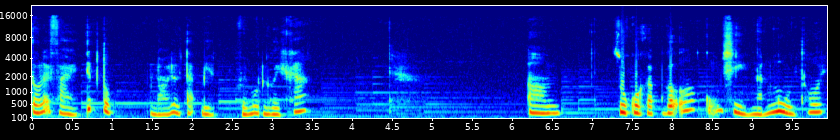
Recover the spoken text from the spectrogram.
tớ lại phải tiếp tục nói lời tạm biệt với một người khác. Um, dù cuộc gặp gỡ cũng chỉ ngắn ngủi thôi.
